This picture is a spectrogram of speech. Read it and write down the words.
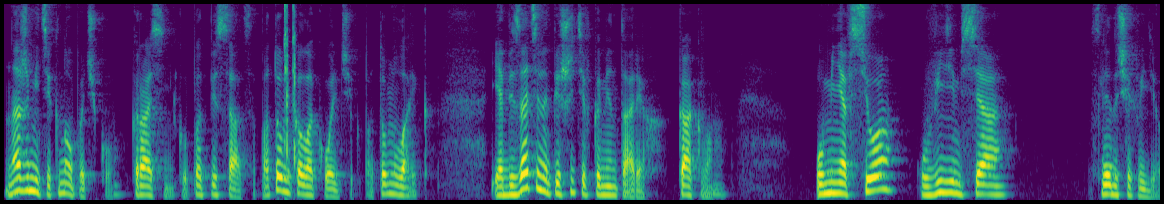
Нажмите кнопочку красненькую «Подписаться», потом колокольчик, потом лайк. И обязательно пишите в комментариях, как вам. У меня все. Увидимся в следующих видео.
